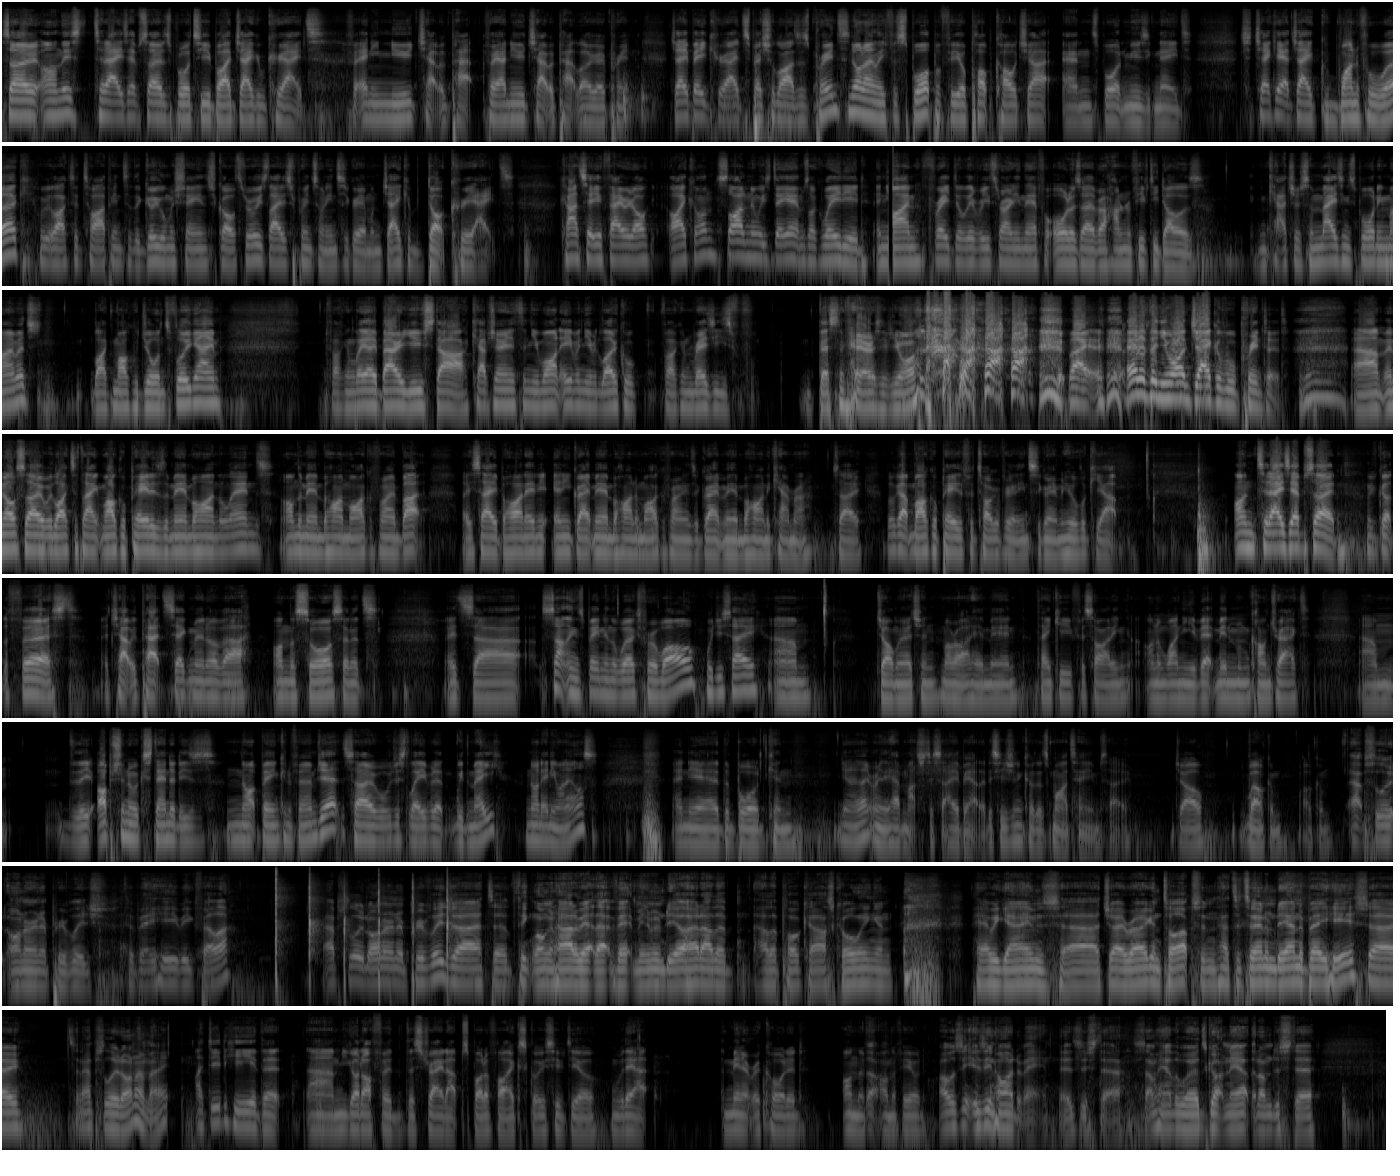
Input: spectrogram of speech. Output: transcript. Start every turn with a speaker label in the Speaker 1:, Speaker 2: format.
Speaker 1: So on this today's episode is brought to you by Jacob Creates. For any new chat with Pat, for our new chat with Pat logo print, JB Creates specialises prints not only for sport but for your pop culture and sport and music needs. To check out Jake's wonderful work, we like to type into the Google machine, scroll through his latest prints on Instagram on jacob.creates. Can't see your favourite icon? Slide into his DMs like we did, and find free delivery thrown in there for orders over $150. Can capture some amazing sporting moments like Michael Jordan's flu game. Fucking Leo Barry, you star. Capture anything you want, even your local fucking Resi's best and fairest if you want. Mate, anything you want, Jacob will print it. Um, and also, we'd like to thank Michael Peters, the man behind the lens. I'm the man behind the microphone, but they say behind any, any great man behind a microphone is a great man behind a camera. So look up Michael Peters Photography on Instagram and he'll hook you up. On today's episode, we've got the first a chat with Pat segment of uh, on the Sauce, and it's it's uh, something that's been in the works for a while. Would you say, um, Joel Merchant, my right hand man? Thank you for signing on a one year vet minimum contract. Um, the option to extend it is not being confirmed yet, so we'll just leave it with me, not anyone else. And yeah, the board can, you know, they don't really have much to say about the decision because it's my team. So, Joel, welcome, welcome.
Speaker 2: Absolute honour and a privilege to be here, big fella. Absolute honour and a privilege. I had to think long and hard about that vet minimum deal. I had other other podcasts calling and Howie Games, uh, Joe Rogan types, and had to turn them down to be here. So it's an absolute honour, mate.
Speaker 1: I did hear that um, you got offered the straight up Spotify exclusive deal without a minute recorded on the
Speaker 2: Oh.
Speaker 1: on the field.
Speaker 2: I was, it was in high demand. It's just uh, somehow the word's gotten out that I'm just uh,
